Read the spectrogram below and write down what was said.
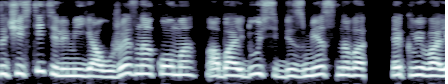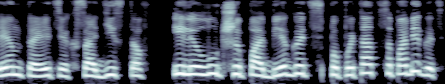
очистителями я уже знакома. Обойдусь без местного эквивалента этих садистов. Или лучше побегать, попытаться побегать?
